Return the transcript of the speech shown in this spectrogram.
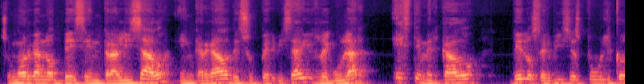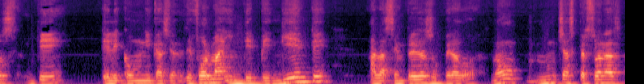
es un órgano descentralizado, encargado de supervisar y regular este mercado de los servicios públicos de telecomunicaciones de forma independiente a las empresas operadoras. ¿no? Muchas personas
